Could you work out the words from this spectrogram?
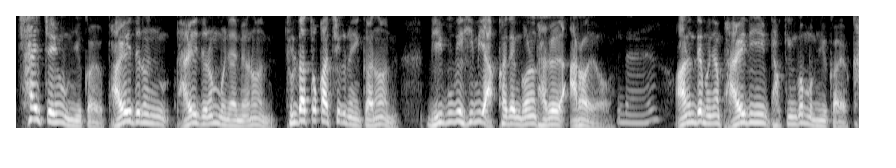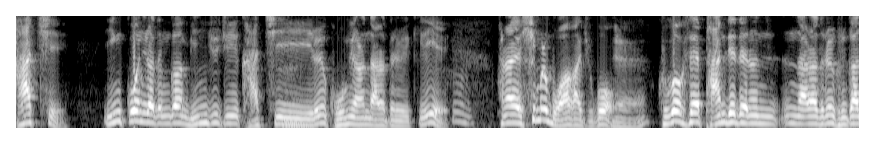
차이점이 뭡니까? 바이든은 바이든은 뭐냐면은 둘 다 똑같이 그러니까는 미국의 힘이 약화된 거는 다들 알아요. 네. 아는데 뭐냐 바이든이 바뀐 건 뭡니까? 가치, 인권이라든가 민주주의 가치를 공유하는 나라들끼리 하나의 힘을 모아가지고 예. 그것에 반대되는 나라들을 그러니까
